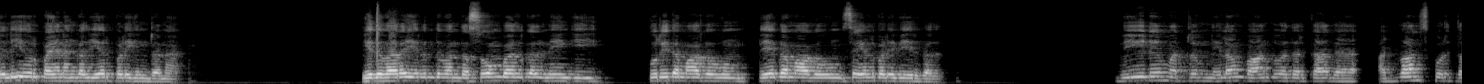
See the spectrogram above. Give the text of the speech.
வெளியூர் பயணங்கள் ஏற்படுகின்றன. இதுவரை இருந்து வந்த சோம்பல்கள் நீங்கி துரிதமாகவும் வேகமாகவும் செயல்படுவீர்கள். வீடு மற்றும் நிலம் வாங்குவதற்காக அட்வான்ஸ் கொடுத்த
